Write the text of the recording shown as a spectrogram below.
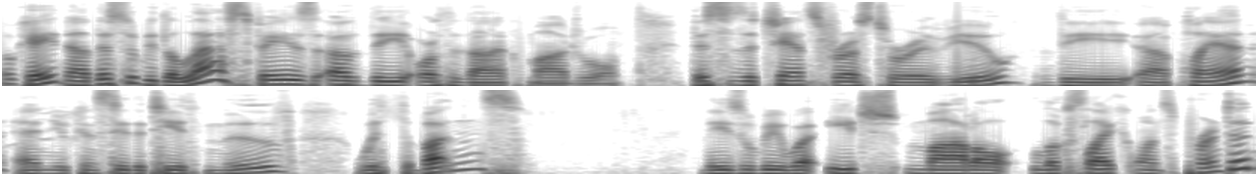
Okay, now this will be the last phase of the orthodontic module. This is a chance for us to review the uh, plan and you can see the teeth move with the buttons. These will be what each model looks like once printed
